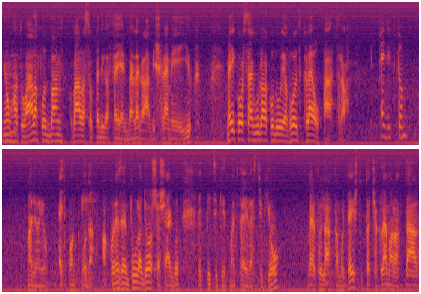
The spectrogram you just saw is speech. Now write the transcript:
nyomható állapotban, a válaszok pedig a fejekben, legalábbis reméljük. Melyik ország uralkodója volt Kleopátra? Egyiptom. Nagyon jó. Egy pont oda. Akkor ezen túl a gyorsaságot egy picikét majd fejlesztjük, jó? Mert hogy láttam, hogy te is tudtad, csak lemaradtál.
